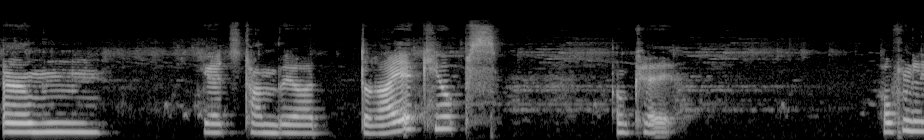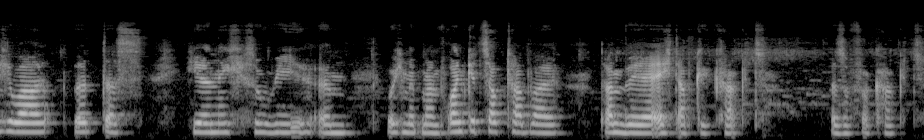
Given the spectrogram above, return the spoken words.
Ähm, jetzt haben wir drei Cubes. Okay. Hoffentlich war, wird das hier nicht so wie, ähm, wo ich mit meinem Freund gezockt habe, weil da haben wir echt abgekackt. Also verkackt.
